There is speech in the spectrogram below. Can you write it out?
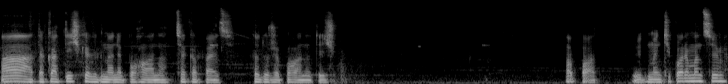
А, така тичка від мене погана. Це капець. Це дуже погана тичка. Опа. Від мантікориманців.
